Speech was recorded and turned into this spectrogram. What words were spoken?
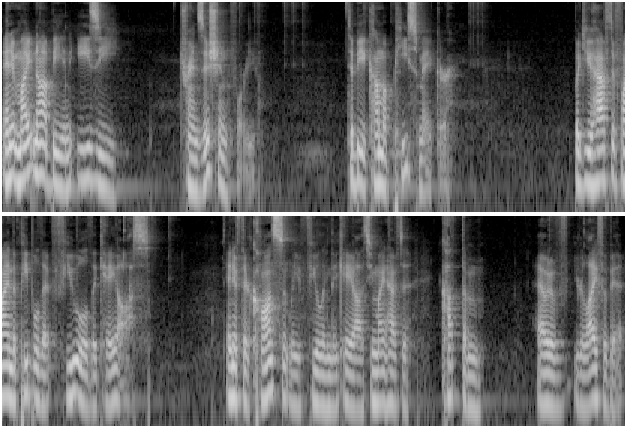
And it might not be an easy transition for you to become a peacemaker. But you have to find the people that fuel the chaos. And if they're constantly fueling the chaos, you might have to cut them out of your life a bit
